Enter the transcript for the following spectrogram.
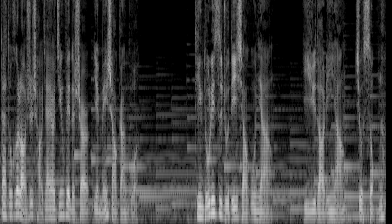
带头和老师吵架要经费的事儿也没少干过，挺独立自主的一小姑娘。一遇到林阳就怂了。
